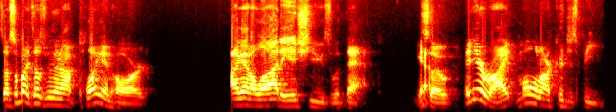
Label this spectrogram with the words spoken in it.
So if somebody tells me they're not playing hard, I got a lot of issues with that. Yeah. So, and you're right. Molinar could just be,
